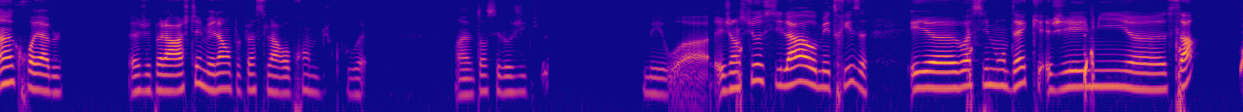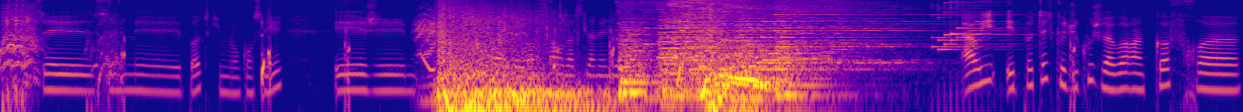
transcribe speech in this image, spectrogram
Incroyable. Euh, je vais pas la racheter, mais là on peut pas se la reprendre du coup, ouais. En même temps, c'est logique. Mais ouais. Et j'en suis aussi là aux maîtrises. Et euh, voici mon deck. J'ai mis euh, ça. C'est mes potes qui me l'ont conseillé. Et j'ai mis ça, on va se l'améliorer. Ah oui, et peut-être que du coup je vais avoir un coffre... un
